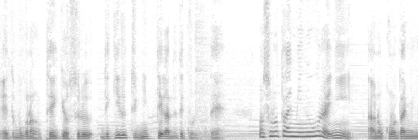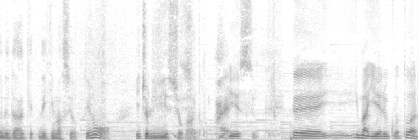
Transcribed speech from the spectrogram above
えー、と僕らが提供するできるという日程が出てくるので、まあ、そのタイミングぐらいにあのこのタイミングでだけできますよっていうのを一応リリースしようかなと、はい、リリースで今言えることは、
